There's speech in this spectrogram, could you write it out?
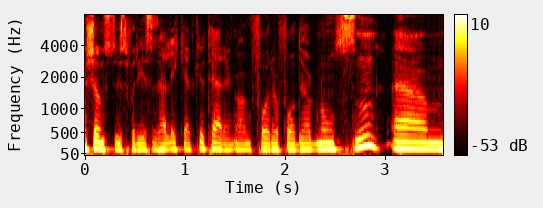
kjønnsdysfori i seg selv ikke et kriterium engang for å få diagnosen. Um,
